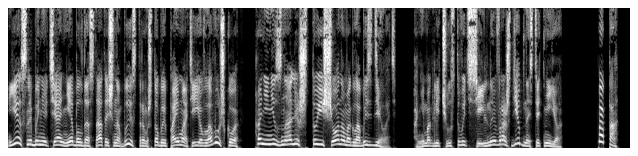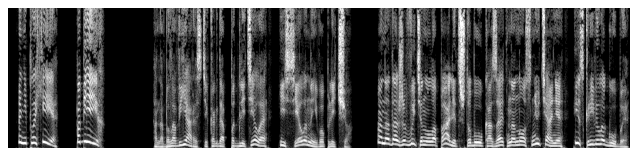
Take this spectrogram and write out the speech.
Если бы Нютянь не был достаточно быстрым, чтобы поймать ее в ловушку, они не знали, что еще она могла бы сделать. Они могли чувствовать сильную враждебность от нее. «Папа, они плохие! Побей их!» Она была в ярости, когда подлетела и села на его плечо. Она даже вытянула палец, чтобы указать на нос Нютяня, и скривила губы.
